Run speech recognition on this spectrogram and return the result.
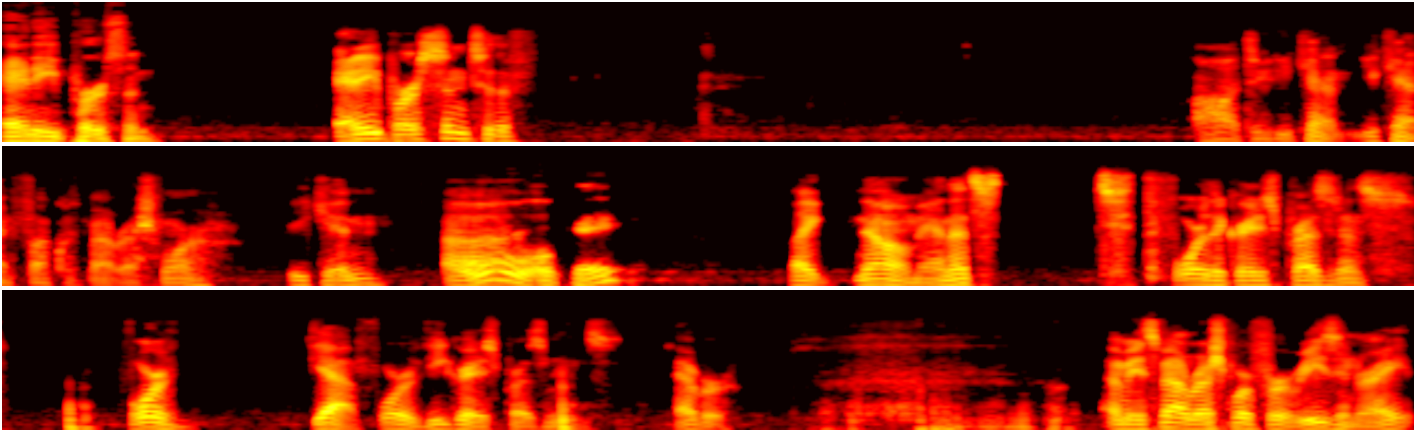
Any person. Any person to the. f- Oh, dude, you can't you can't fuck with Mount Rushmore. Are you kidding? Uh, oh, okay. Like, no, man, that's four of the greatest presidents. Four of, yeah, four of the greatest presidents ever. I mean, it's Mount Rushmore for a reason, right?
